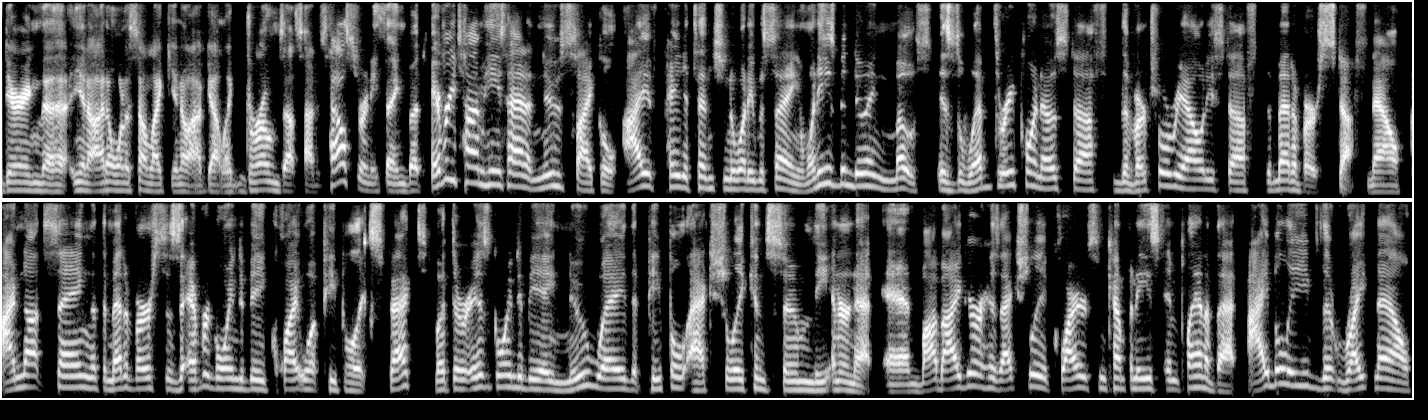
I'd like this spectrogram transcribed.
during the, you know, I don't want to sound like, you know, I've got like drones outside his house or anything, but every time he's had a news cycle, I have paid attention to what he was saying. And what he's been doing most is the Web 3.0 stuff, the virtual reality stuff, the metaverse stuff. Now, I'm not saying that the metaverse is ever ever going to be quite what people expect, but there is going to be a new way that people actually consume the internet. And Bob Iger has actually acquired some companies in plan of that. I believe that right now,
